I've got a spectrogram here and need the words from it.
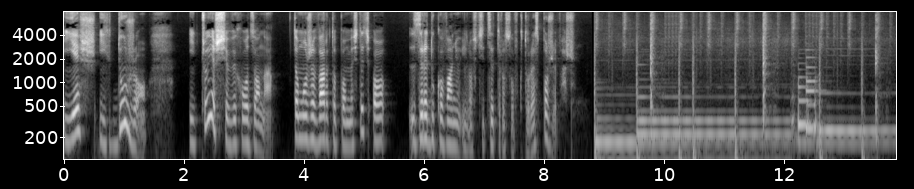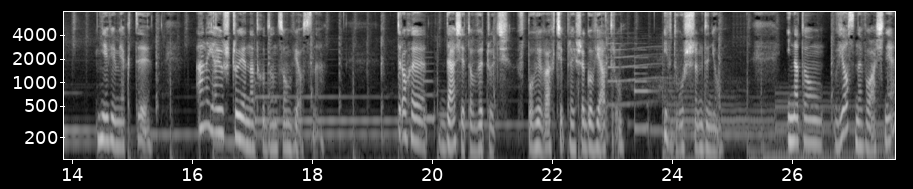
jesz ich dużo i czujesz się wychłodzona, to może warto pomyśleć o zredukowaniu ilości cytrusów, które spożywasz. Nie wiem jak ty, ale ja już czuję nadchodzącą wiosnę. Trochę da się to wyczuć w powiewach cieplejszego wiatru i w dłuższym dniu. I na tą wiosnę właśnie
